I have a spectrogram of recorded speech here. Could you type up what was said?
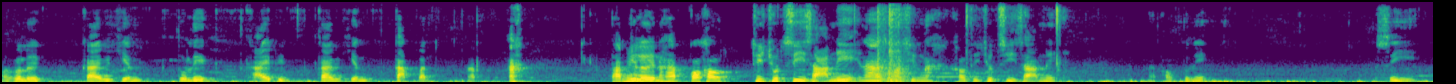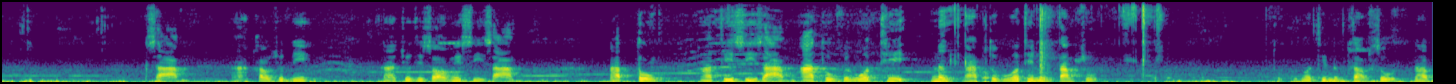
มันก็เลยกลายไปเขียนตัวเลขขายผิดกลายไปเขียนกลับกันครับอะตามนี้เลยนะครับ ก็เข้า ที่ชุด 43 นี้นะสมาชิกนะ เข้าที่ชุด 43 นี้นะออกตัวนี้ 4 3อะเข้าชุดนี้อะชุดที่ 2 นี้ 43นะครับตรงนะที่ 43อาจถูกเป็นงวดที่ 1 นะครับ ถูกเป็นงวดที่ 1 ตามสูตร ถูกเป็นงวดที่ 1 ตามสูตรนะครับ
